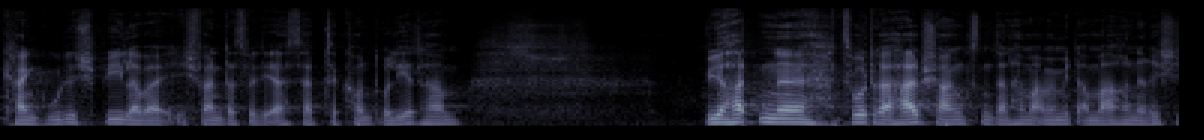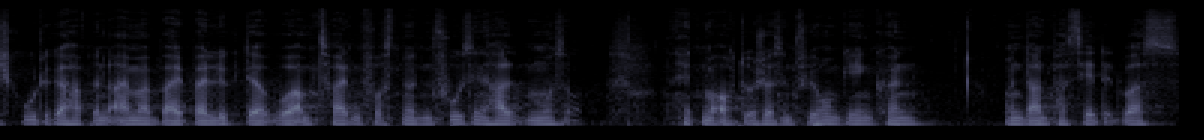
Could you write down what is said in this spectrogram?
kein gutes Spiel, aber ich fand, dass wir die erste Halbzeit kontrolliert haben. Wir hatten äh, zwei, drei Halbchancen, dann haben wir einmal mit Amara eine richtig gute gehabt und einmal bei, bei Lück, der, wo er am zweiten Pfosten nur den Fuß hinhalten muss, hätten wir auch durchaus in Führung gehen können. Und dann passiert etwas,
